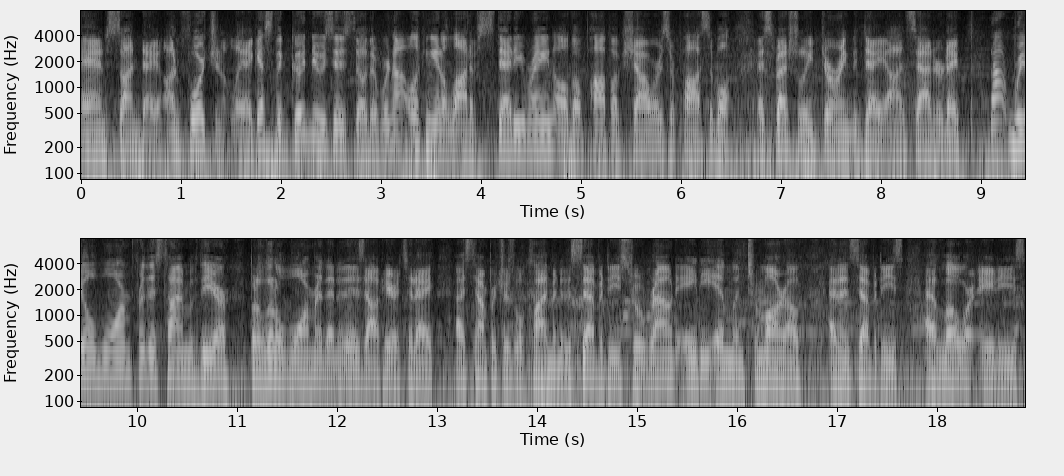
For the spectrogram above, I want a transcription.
and Sunday, unfortunately. I guess the good news is, though, that we're not looking at a lot of steady rain, although pop up showers are possible, especially during the day on Saturday. Not real warm for this time of the year, but a little warmer than it is out here today, as temperatures will climb into the 70s to around 80 inland tomorrow, and then 70s and lower 80s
